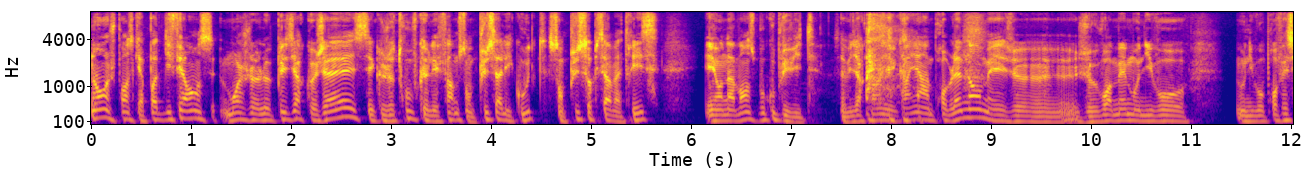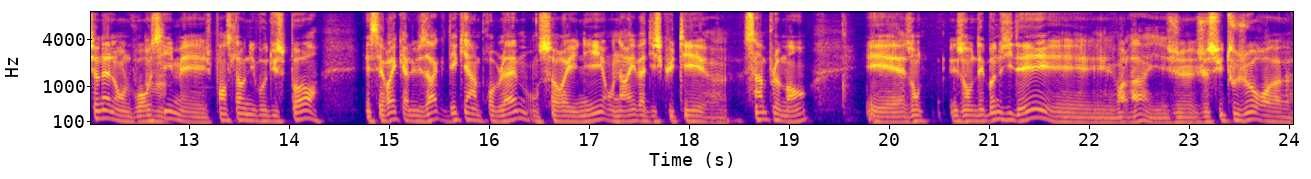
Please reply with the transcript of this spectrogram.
Non, je pense qu'il n'y a pas de différence. Moi, je- le plaisir que j'ai, c'est que je trouve que les femmes sont plus à l'écoute, sont plus observatrices et on avance beaucoup plus vite. Ça veut dire quand il y a- un problème, non, mais je, je vois même au niveau, au niveau professionnel, on le voit aussi, mais je pense là au niveau du sport. Et c'est vrai qu'à l'USAC, dès qu'il y a un problème, on se réunit, on arrive à discuter euh, simplement. Et elles ont, elles ont des bonnes idées. Et voilà, et je, je suis toujours euh,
